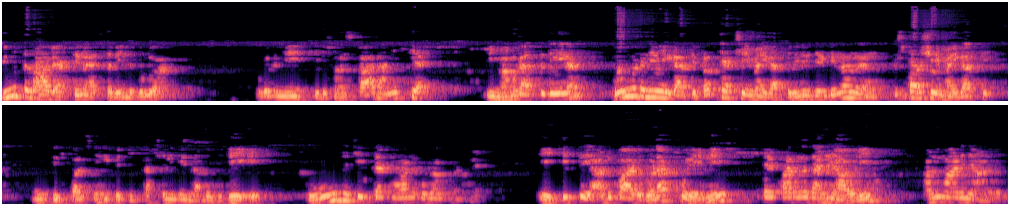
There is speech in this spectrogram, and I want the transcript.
විමුක්ත භාවයක් තියෙන ඇත්ත වෙන්න පුළුවන්. මොකද මේ සිත සංස්කාර අනිත්‍යයි. මේ මම ගත්ත දේ නම් බොරුවට නෙවෙයි ගත්තේ ප්‍රත්‍යක්ෂයෙන්මයි ගත්තේ. වෙන විදිහට කියනවා නම් ස්පර්ශයෙන්මයි ගත්තේ. මේ ස්පර්ශයෙන් එක චිත්තක්ෂණයකින් ලැබපු දේ ඕන චිත්තක් වහන්න පුළුවන් නැහැ. ඒ චිත්තේ අඩුපාඩු ගොඩක් වෙන්නේ ඒ පරණ සංඥාවලින් අනුමාන ඥානවලින්.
